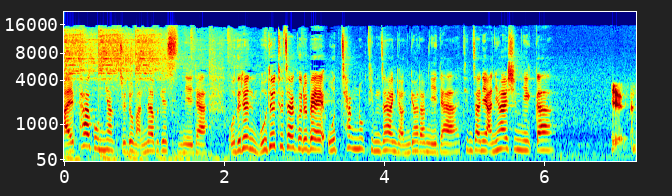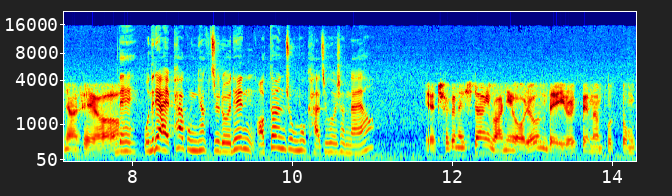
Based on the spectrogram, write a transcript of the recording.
알파 공략주도 만나보겠습니다. 오늘은 모두투자그룹의 오창록 팀장 연결합니다. 팀장님 안녕하십니까? 예, 안녕하세요. 네, 오늘의 알파 공략주로는 어떤 종목 가지고 오셨나요? 예, 최근에 시장이 많이 어려운데 이럴 때는 보통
